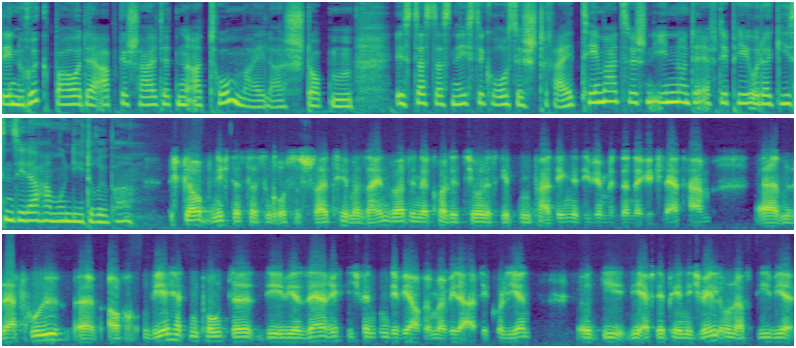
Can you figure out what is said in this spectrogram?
den Rückbau der abgeschalteten Atommeiler stoppen. Ist das das nächste große Streitthema zwischen Ihnen und der FDP oder gießen Sie da Harmonie drüber? Ich glaube nicht, dass das ein großes Streitthema sein wird in der Koalition. Es gibt ein paar Dinge, die wir miteinander geklärt haben. Ähm, sehr früh. Äh, auch wir hätten Punkte, die wir sehr richtig finden, die wir auch immer wieder artikulieren. Äh, die die FDP nicht will und auf die wir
